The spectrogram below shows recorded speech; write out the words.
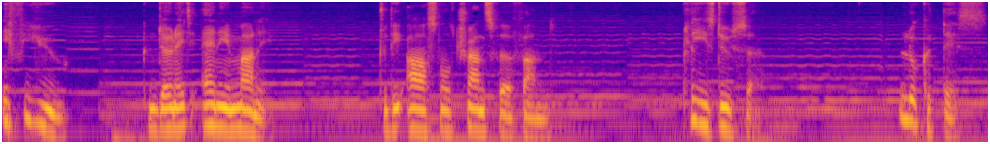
if you can donate any money to the Arsenal Transfer Fund, please do so. Look at this.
